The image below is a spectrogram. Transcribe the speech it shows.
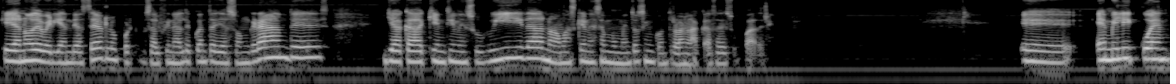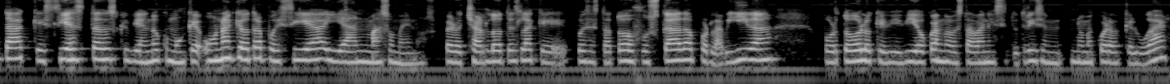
que ya no deberían de hacerlo porque pues al final de cuentas ya son grandes, ya cada quien tiene su vida, nada más que en ese momento se encontraba en la casa de su padre. Eh, Emily cuenta que sí ha estado escribiendo como que una que otra poesía y Anne más o menos, pero Charlotte es la que pues está toda ofuscada por la vida, por todo lo que vivió cuando estaba en institutriz en no me acuerdo qué lugar.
